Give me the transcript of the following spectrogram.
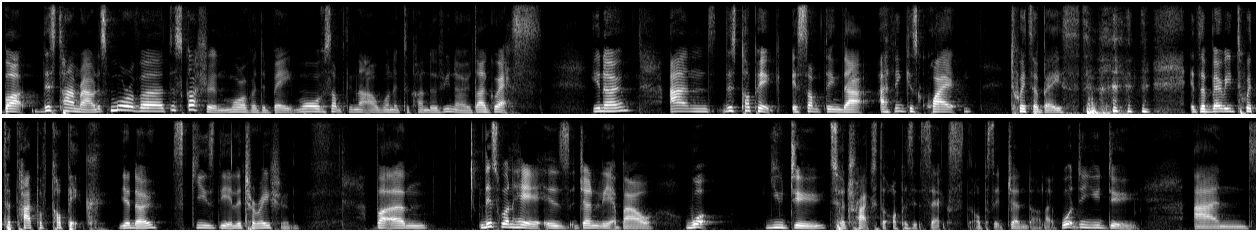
but this time around, it's more of a discussion, more of a debate, more of something that I wanted to kind of, you know, digress, you know? And this topic is something that I think is quite Twitter based. it's a very Twitter type of topic, you know? Excuse the alliteration. But um, this one here is generally about what you do to attract the opposite sex, the opposite gender? Like, what do you do? And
